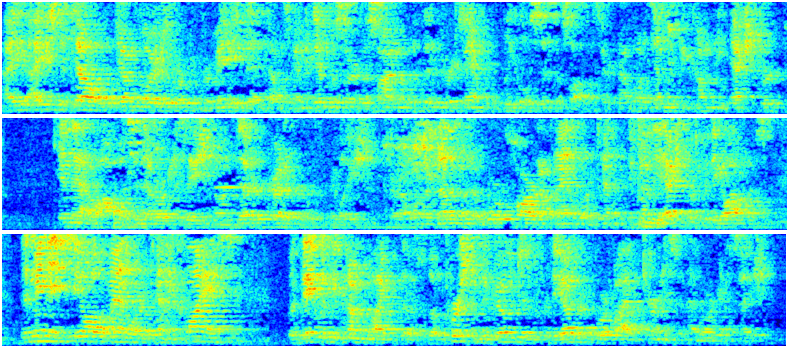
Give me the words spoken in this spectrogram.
I, I used to tell young lawyers working for me that I was going to give them a certain assignment within, for example, the legal assistance officer. I wanted them to become the expert in that office, in that organization on debtor-creditor relations. Or I wanted another one to work hard on landlord-tenant, become the expert for the office. Didn't mean they'd see all the landlord-tenant clients, but they would become like the, the person to go to for the other four or five attorneys in that organization.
